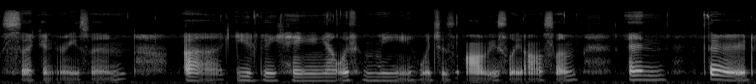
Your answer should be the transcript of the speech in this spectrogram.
Second reason, uh, you'd be hanging out with me, which is obviously awesome. And third,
